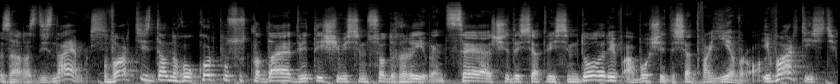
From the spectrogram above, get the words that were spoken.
Зараз дізнаємось. Вартість даного корпусу складає 2800 гривень. Це 68 доларів або 62 євро. І вартість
